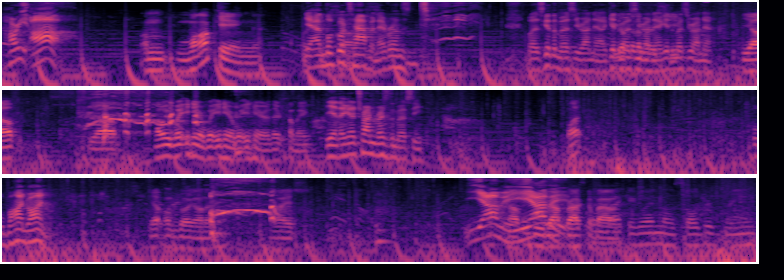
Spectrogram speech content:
Hurry up. I'm walking. Yeah, and look what's happened. Everyone's. well, let's get the mercy run now. Get the Go for mercy the run now. Get the mercy. mercy run now. Yup. Yup. oh, wait, wait in here, wait in here, wait in here. They're coming. Yeah, they're gonna try and res the mercy. What? Oh, behind, behind. Yep, I'm going on it. nice. Yummy, Top two, yummy. Rock, rock about. soldier green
